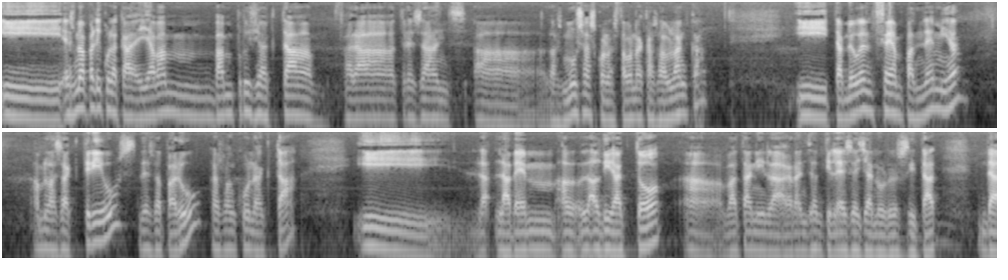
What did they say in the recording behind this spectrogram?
i és una pel·lícula que ja vam, vam projectar farà 3 anys a les Muses quan estaven a Casablanca i també ho vam fer en pandèmia amb les actrius des de Perú que es van connectar i la, la vam, el, el director uh, va tenir la gran gentilesa i generositat de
